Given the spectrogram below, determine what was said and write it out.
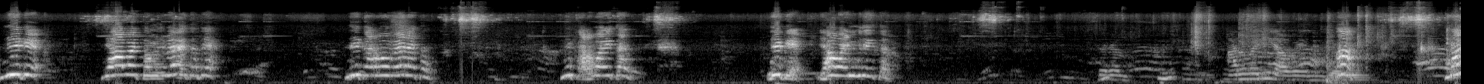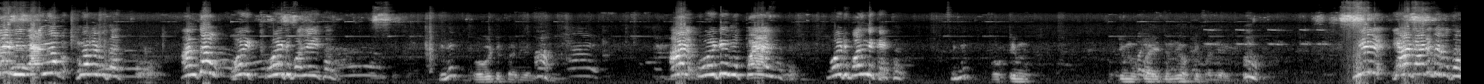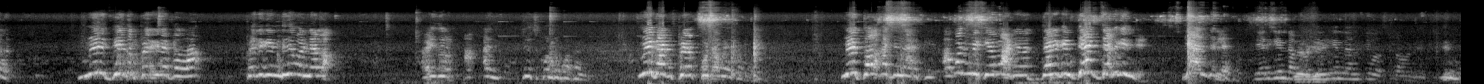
నీకు యాభై తొమ్మిది వేలు అవుతుంది నీకు అరవై వేలు అవుతుంది నీకు అరవై అవుతుంది నీకు యాభై ఎనిమిది అవుతుంది సరే అమ్మ. అరవై యాభై ఎనిమిది ఆ, మళ్ళీ నిజంగా ఇంకా పెరుగుతుంది అంతా ఒకటి ఒకటి పది అవుతుంది ఇది? ఒకటి పది ఒకటి ముప్పై అవుతుంది ఒకటి పదికి అవుతుంది? ఒకటి ము- ఒకటి ముప్పై అవుతుంది ఒకటి పది అవుతుంది మీరు ఏడాది పెరుగుతారు మీరు జీతం పెరిగినట్లా పెరిగింది ఒక నెల. ఐదు తీసుకుంటూ పోతాను మీకు అది పెరుగుకుంటూ పోతాను మీరు తోకటినానికి అప్పుడు మీకు ఏం మాట జరిగింది జరిగింది. ఏం తెలియదు. జరిగిందప్పుడు జరిగిందంటే వస్తా ఉండేది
